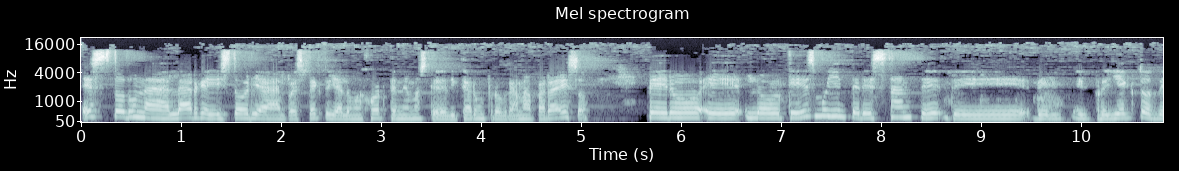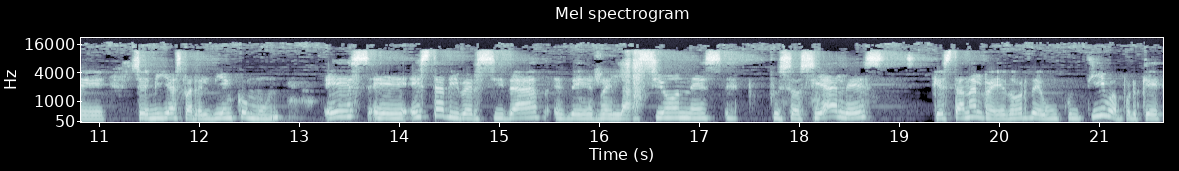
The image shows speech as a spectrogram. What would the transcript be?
Es toda una larga historia al respecto y a lo mejor tenemos que dedicar un programa para eso. Pero eh, lo que es muy interesante del proyecto de Semillas para el Bien Común es eh, esta diversidad de relaciones pues, sociales que están alrededor de un cultivo, porque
